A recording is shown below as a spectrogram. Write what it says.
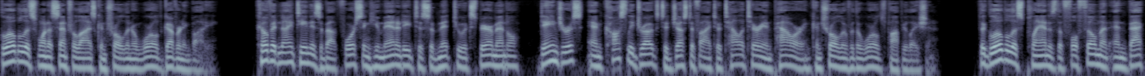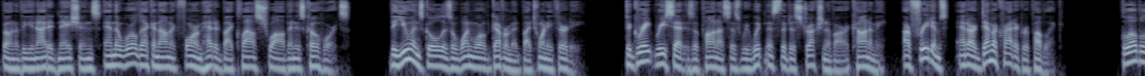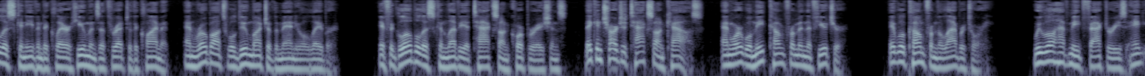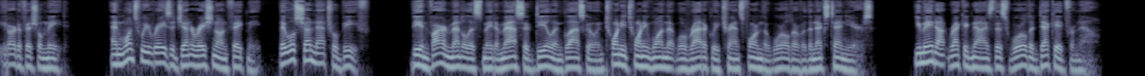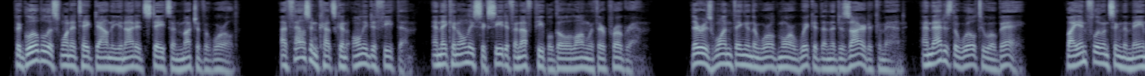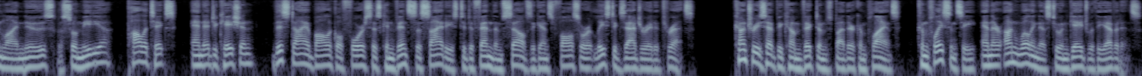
Globalists want to centralize control in a world governing body. COVID 19 is about forcing humanity to submit to experimental, dangerous, and costly drugs to justify totalitarian power and control over the world's population. The globalist plan is the fulfillment and backbone of the United Nations and the World Economic Forum headed by Klaus Schwab and his cohorts. The UN's goal is a one world government by 2030. The Great Reset is upon us as we witness the destruction of our economy, our freedoms, and our democratic republic. Globalists can even declare humans a threat to the climate, and robots will do much of the manual labor. If the globalists can levy a tax on corporations, they can charge a tax on cows, and where will meat come from in the future? It will come from the laboratory. We will have meat factories and eat artificial meat. And once we raise a generation on fake meat, they will shun natural beef. The environmentalists made a massive deal in Glasgow in 2021 that will radically transform the world over the next 10 years. You may not recognize this world a decade from now. The globalists want to take down the United States and much of the world. A thousand cuts can only defeat them, and they can only succeed if enough people go along with their program. There is one thing in the world more wicked than the desire to command, and that is the will to obey. By influencing the mainline news, social media, politics, and education, this diabolical force has convinced societies to defend themselves against false or at least exaggerated threats. Countries have become victims by their compliance, complacency, and their unwillingness to engage with the evidence.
